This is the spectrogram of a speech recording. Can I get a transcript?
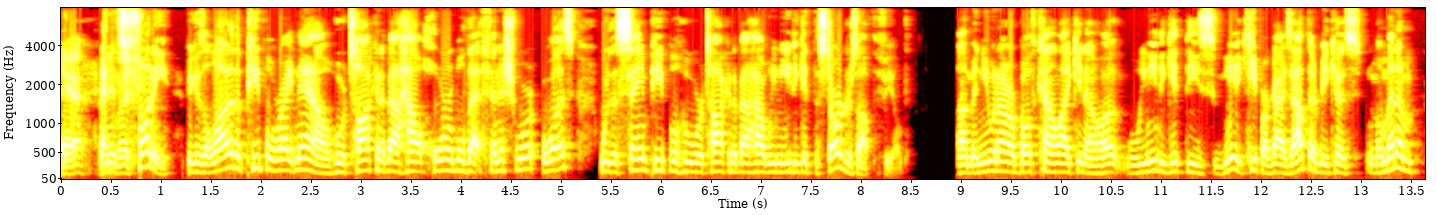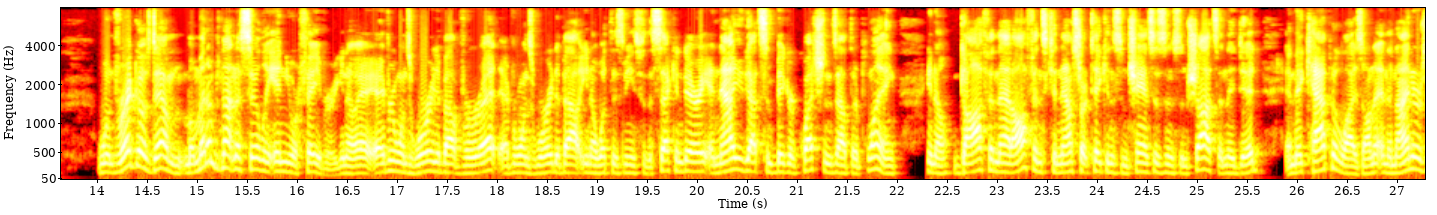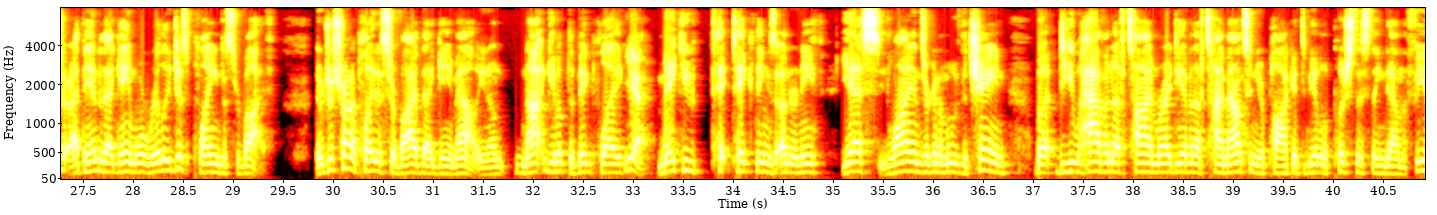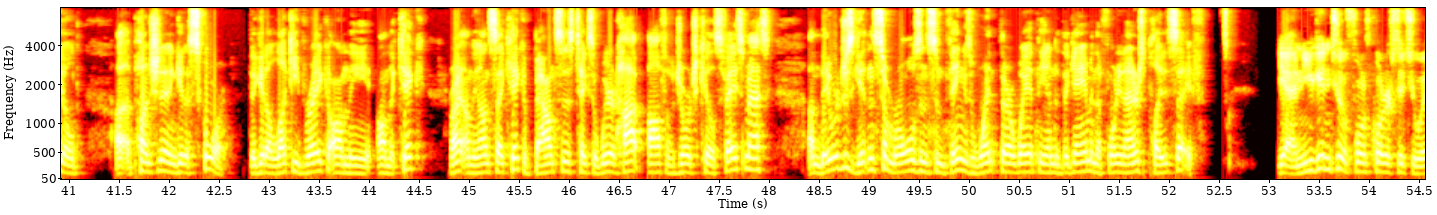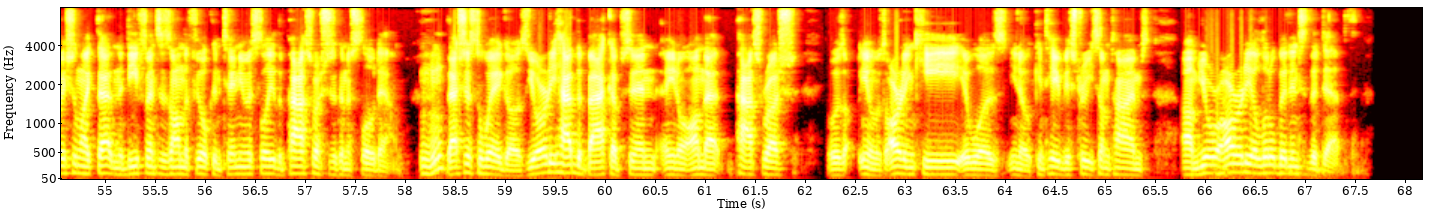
Yeah, and it's much. funny because a lot of the people right now who are talking about how horrible that finish were, was were the same people who were talking about how we need to get the starters off the field. Um, and you and I are both kind of like, you know, uh, we need to get these, we need to keep our guys out there because momentum when Verrett goes down, momentum's not necessarily in your favor. You know, everyone's worried about Verrett. Everyone's worried about, you know, what this means for the secondary. And now you got some bigger questions out there playing. You know, Goff and that offense can now start taking some chances and some shots, and they did, and they capitalized on it. And the Niners, at the end of that game, were really just playing to survive. They're just trying to play to survive that game out. You know, not give up the big play. Yeah. Make you t- take things underneath. Yes, Lions are going to move the chain, but do you have enough time, right? Do you have enough timeouts in your pocket to be able to push this thing down the field, uh, punch it in, and get a score? They get a lucky break on the on the kick, right? On the onside kick, it bounces, takes a weird hop off of George Kittle's face mask. Um, they were just getting some rolls and some things went their way at the end of the game, and the 49ers played it safe. Yeah, and you get into a fourth quarter situation like that, and the defense is on the field continuously. The pass rush is going to slow down. Mm-hmm. That's just the way it goes. You already had the backups in, you know, on that pass rush. It was, you know, it was Arden Key. It was, you know, Kentavius Street. Sometimes um, you were already a little bit into the depth,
